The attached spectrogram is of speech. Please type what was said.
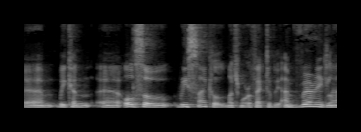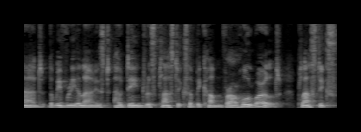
um, we can uh, also recycle much more effectively. I'm very glad that we've realized how dangerous plastics have become for our whole world. Plastics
